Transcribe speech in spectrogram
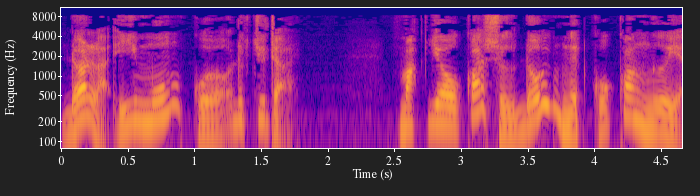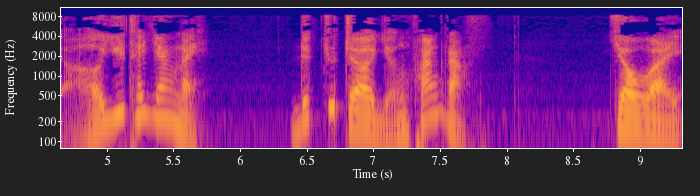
Đó là ý muốn của Đức Chúa Trời. Mặc dù có sự đối nghịch của con người ở dưới thế gian này, Đức Chúa Trời vẫn phán rằng, Do vậy,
